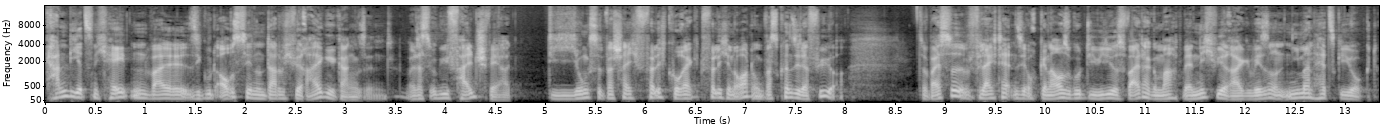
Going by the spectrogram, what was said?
kann die jetzt nicht haten, weil sie gut aussehen und dadurch viral gegangen sind, weil das irgendwie falsch wäre. Die Jungs sind wahrscheinlich völlig korrekt, völlig in Ordnung. Was können sie dafür? So, weißt du, vielleicht hätten sie auch genauso gut die Videos weitergemacht, wären nicht viral gewesen und niemand hätte es gejuckt.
